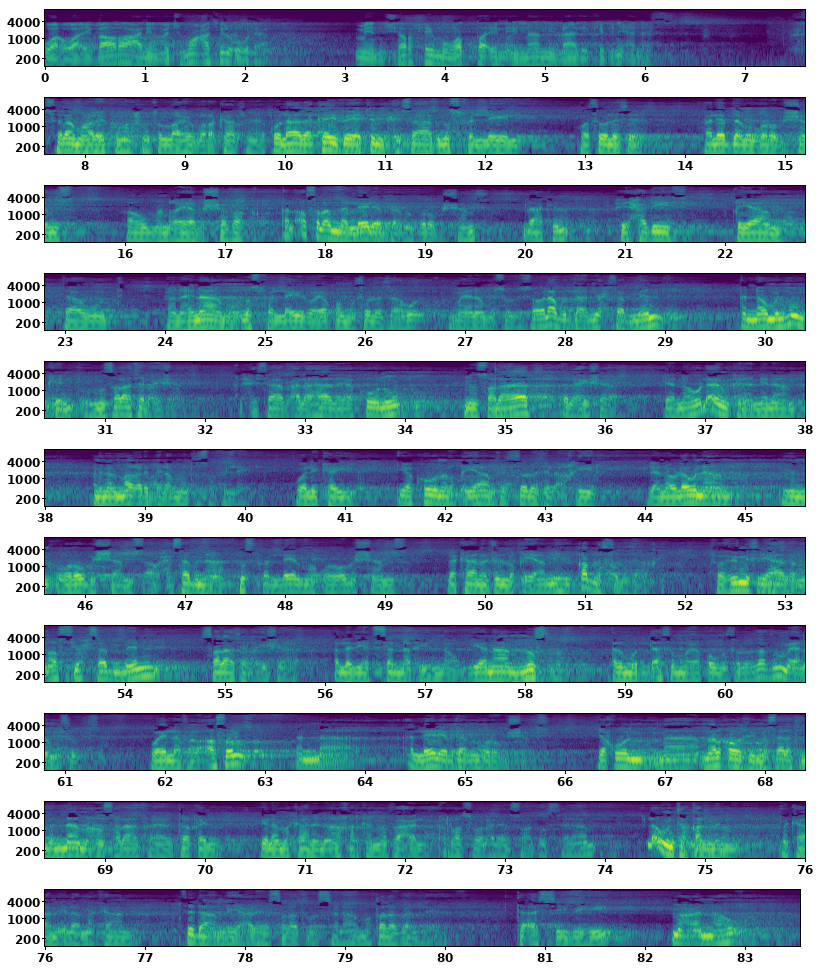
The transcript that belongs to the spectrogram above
وهو عبارة عن المجموعة الأولى من شرح موطأ الإمام مالك بن أنس. السلام عليكم ورحمة الله وبركاته. يقول هذا كيف يتم حساب نصف الليل وثلثه؟ هل يبدأ من غروب الشمس أو من غياب الشفق؟ الأصل أن الليل يبدأ من غروب الشمس لكن في حديث قيام داود كان ينام نصف الليل ويقوم ثلثه ثم ينام ثلثه ولا بد أن يحسب من النوم الممكن من صلاة العشاء. الحساب على هذا يكون من صلاة العشاء لأنه لا يمكن أن ينام من المغرب إلى منتصف الليل. ولكي يكون القيام في الثلث الأخير لأنه لو نام من غروب الشمس أو حسبنا نصف الليل من غروب الشمس لكان جل قيامه قبل الثلث الأخير. ففي مثل هذا النص يحسب من صلاة العشاء الذي يتسنى فيه النوم لينام نصف المدة ثم يقوم ثلثا ثم ينام ثلثا وإلا فالأصل أن الليل يبدأ من غروب الشمس. يقول ما, ما القول في مسألة من نام عن صلاة فينتقل إلى مكان آخر كما فعل الرسول عليه الصلاة والسلام؟ لو انتقل من مكان إلى مكان اقتداء به عليه الصلاة والسلام وطلبا التأسي به مع أنه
